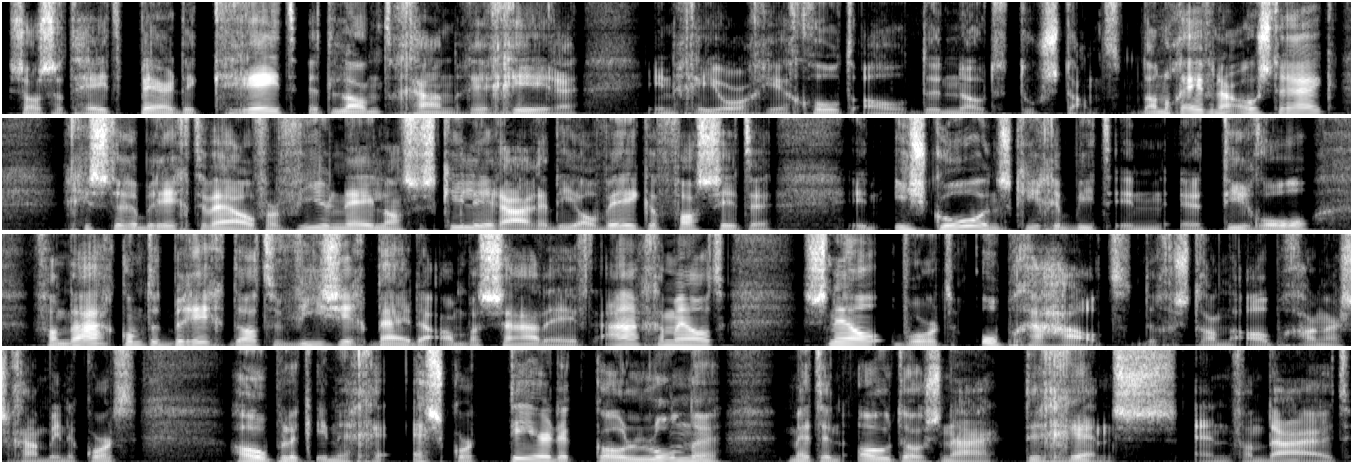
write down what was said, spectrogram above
zoals het heet, per decreet het land gaan regeren. In Georgië gold al de noodtoestand. Dan nog even naar Oostenrijk. Gisteren berichten wij over vier Nederlandse skileraren die al weken vastzitten in Ischgl, een skigebied in uh, Tirol. Vandaag komt het bericht dat wie zich bij de ambassade heeft aangemeld snel wordt opgehaald. De gestrande Alpengangers gaan binnenkort hopelijk in een geëscorteerde kolonne met hun auto's naar de grens. En van daaruit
